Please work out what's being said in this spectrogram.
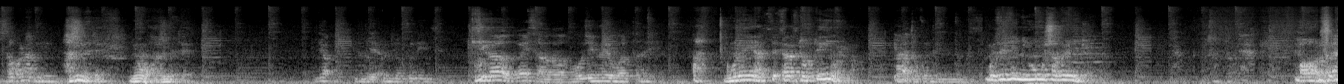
sáu năm 初めて？日本初めて？いや66年違うガイサーが50名終わったねあ5年やってあ取っていいの今？今もう全然日本語喋れるんじゃないああ、それ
